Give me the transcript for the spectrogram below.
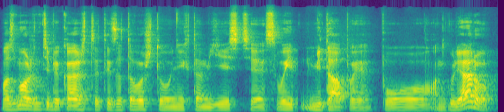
Возможно, тебе кажется это из-за того, что у них там есть э, свои метапы по ангуляру,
